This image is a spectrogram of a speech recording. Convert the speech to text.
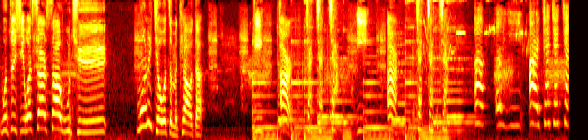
我最喜欢萨尔萨舞曲。茉莉教我怎么跳的。一二，加加加，一二，加加加。啊呃，一二，恰恰恰，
